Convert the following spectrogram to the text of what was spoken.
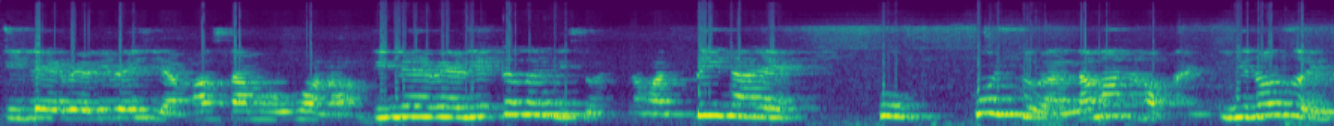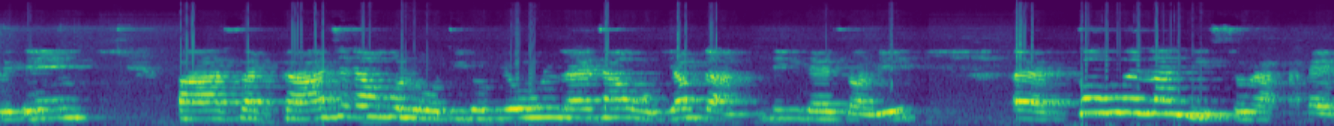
ဒီ level လေးပဲရှိတာ master မဟုတ်ဘူးပေါ့နော်ဒီ level လေးတက်လိုက်ပြီဆိုရင်တော့သိကြတဲ့ကိုကိုဆိုတာလက်မထောက်နိုင်ဒီတော့ဆိုရင်ဒီဘာစကားကြောင့်မလို့ဒီလိုမျိုးလမ်းကြောင်းကိုရောက်တာနေလဲဆိုတော့လေအဲပုံဝင်လိုက်ပြီဆိုတာနဲ့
